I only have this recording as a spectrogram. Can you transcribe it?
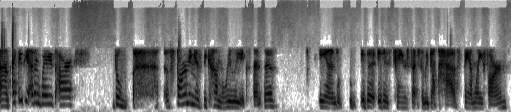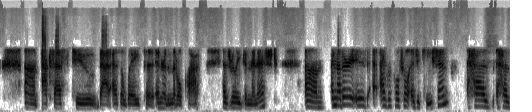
Um, I think the other ways are the farming has become really expensive and it, has changed such that we don't have family farms. Um, access to that as a way to enter the middle class has really diminished. Um, another is agricultural education has has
